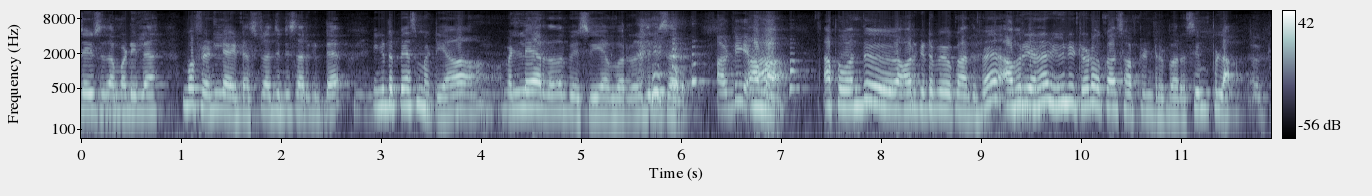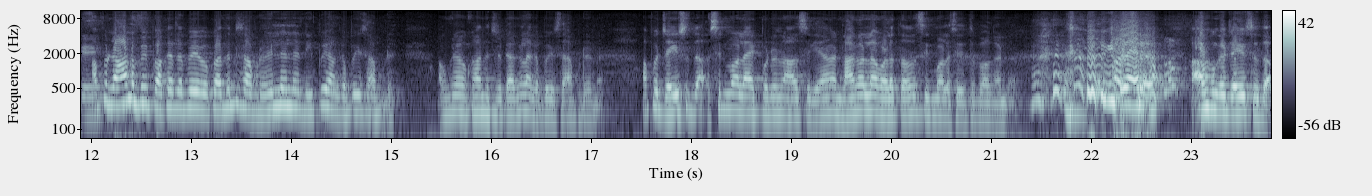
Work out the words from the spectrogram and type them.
ஜெயசுதா மடியில் ரொம்ப ஃப்ரெண்ட்லி ஆகிட்டேன் ரஜினி சார் கிட்ட. என்கிட்ட பேச மாட்டியா? வெள்ளையா இருந்தால் தான் பேசுவியா ரஜினி சார் அப்படியா? ஆமா. அப்போ வந்து அவர்கிட்ட போய் உட்காந்துப்பேன் அவர் என்ன யூனிட்டோட உட்காந்து சாப்பிட்டுட்டு இருப்பாரு சிம்பிளா Okay. அப்போ நானும் போய் பக்கத்துல போய் உட்காந்துட்டு சாப்பிடுவேன். இல்லை இல்லை நீ போய் அங்கே போய் சாப்பிடு. அவங்க உட்காந்துட்டு இருக்காங்களா? அங்கே போய் சாப்பிடுன்னு. அப்போ ஜெயசுதா சினிமாவில் ஆக்ட் பண்ணணும்னு ஆசையா? நாங்கள்லாம் வளர்த்தாதான் சினிமாவில் சேர்த்துப்பாங்கன்னு. யார் அவங்க ஜெயசுதா.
